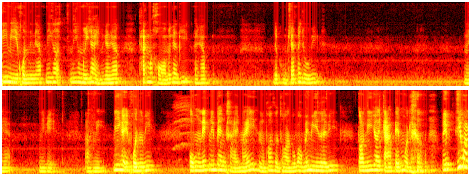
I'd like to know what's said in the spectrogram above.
นี่มีคนนึงนะครับ นี่ก็นี่ก็มือใหญ่เหมือนกันครับ ทักมาขอเหมือนกันพี่นะครับ ดี๋ยวผมแคปให้ดูพี่นี่ฮะนี่พี่อะนี่นี่ก็อีกคนหนึ่งพี่ องค์เล็กนี่แบ่งขายไหมหลวงพ่อสุนทรผมบอกไม่มีเลยพี่ ตอนนี้ยอดกลางเต็มหมดแล้วไม่ที่วัด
